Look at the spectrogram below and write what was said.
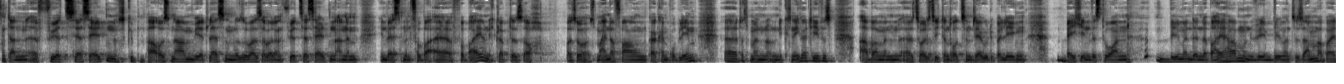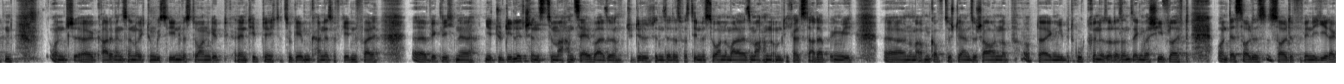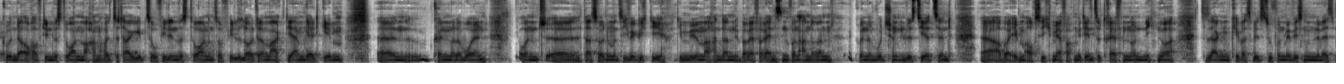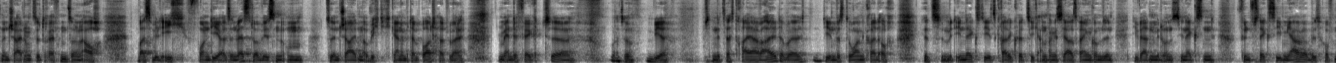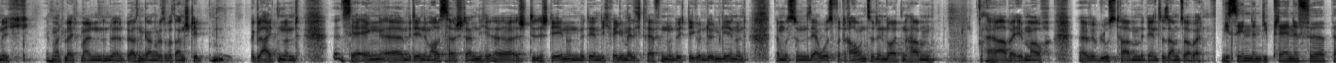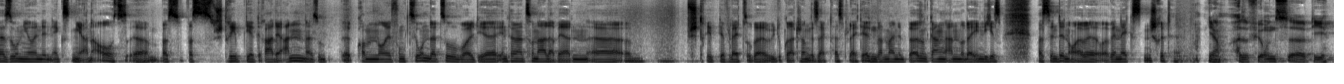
dann äh, führt sehr selten, es gibt ein paar Ausnahmen wie Atlassian oder sowas, aber dann führt sehr selten an einem Investment vorbei. Äh, vorbei. Und ich glaube, das ist auch also aus meiner Erfahrung gar kein Problem, äh, dass man nichts Negatives, aber man äh, sollte sich dann trotzdem sehr gut überlegen, welche Investoren will man denn dabei haben und mit wem will man zusammenarbeiten. Und äh, gerade wenn es dann Richtung VC-Investoren geht, den Tipp, den ich dazu geben kann, ist auf jeden Fall äh, wirklich eine, eine Due Diligence zu machen selber. Also Due Diligence ist das, was die Investoren normalerweise machen, um dich als Startup irgendwie äh, nochmal auf den Kopf zu stellen, zu schauen, ob, ob da irgendwie Betrug drin ist oder sonst irgendwas schief läuft. Und das sollte, sollte, finde ich, jeder Gründer auch auf die Investoren machen. Heutzutage gibt so viele Investoren und so viele Leute am Markt, die einem Geld geben äh, können oder wollen. Und äh, da sollte man sich wirklich die, die Mühe machen, dann über Referenzen von anderen Gründern, wo die schon investiert sind, äh, aber eben auch sich mehrfach mit denen zu treffen und nicht nur zu sagen, okay, was willst du von mir wissen, um eine Investmententscheidung zu treffen, sondern auch, was will ich von dir als Investor wissen, um zu entscheiden, ob ich dich gerne mit an Bord hat, weil im Endeffekt, äh, also wir sind jetzt erst drei Jahre alt, aber die Investoren, gerade auch jetzt mit Index, die jetzt gerade kürzlich Anfang des Jahres reingekommen sind, die werden mit uns die nächsten fünf, sechs, sieben Jahre, bis hoffentlich irgendwann vielleicht mal ein Börsengang oder sowas ansteht, begleiten und sehr eng äh, mit denen im Austausch dann äh, stehen und mit denen dich regelmäßig treffen und durch dick und dünn gehen. Und da musst du ein sehr hohes Vertrauen zu den Leuten haben, äh, aber eben auch äh, Lust haben, mit denen zusammenzuarbeiten. Wie sehen denn die Pläne für Personio in den nächsten Jahren aus? Ähm, was, was strebt ihr gerade an? Also äh, kommen neue Funktionen dazu? Wollt ihr internationaler werden? Strebt ihr vielleicht sogar, wie du gerade schon gesagt hast, vielleicht irgendwann mal einen Börsengang an oder ähnliches. Was sind denn eure, eure nächsten Schritte? Ja, also für uns äh, die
